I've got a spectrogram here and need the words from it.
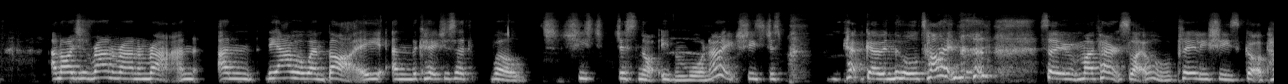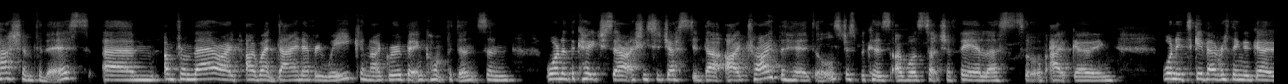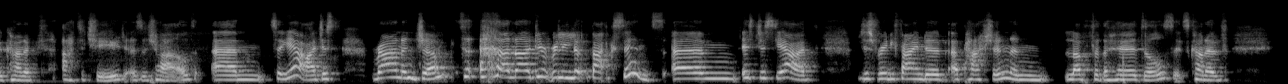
And I just ran around and ran. And the hour went by, and the coach said, Well, she's just not even worn out. She's just kept going the whole time. so my parents were like, oh, clearly she's got a passion for this. Um, and from there, I, I went down every week and I grew a bit in confidence. And one of the coaches there actually suggested that I tried the hurdles just because I was such a fearless, sort of outgoing, wanted to give everything a go kind of attitude as a child. Um, so yeah, I just ran and jumped and I didn't really look back since. Um, it's just, yeah, I've just really found a, a passion and love for the hurdles. It's kind of,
